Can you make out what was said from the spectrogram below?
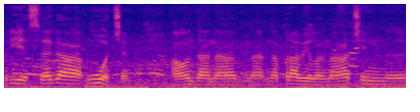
prije svega uočen, a onda na, na, na pravilan način e,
